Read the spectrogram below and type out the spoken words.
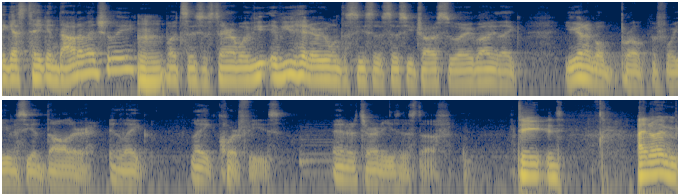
it gets taken down eventually. Mm-hmm. But it's, it's just terrible. If you if you hit everyone with the cease and assist, you try to sue everybody. Like, you're gonna go broke before you even see a dollar in like like court fees and attorneys and stuff. Do you, I know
